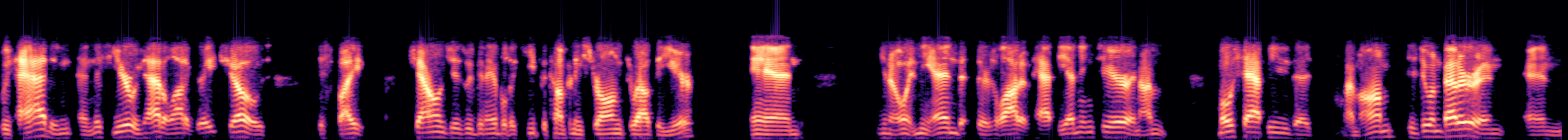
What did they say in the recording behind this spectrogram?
we've had, and, and this year we've had a lot of great shows, despite challenges. We've been able to keep the company strong throughout the year. And, you know, in the end, there's a lot of happy endings here. And I'm most happy that my mom is doing better. And, and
